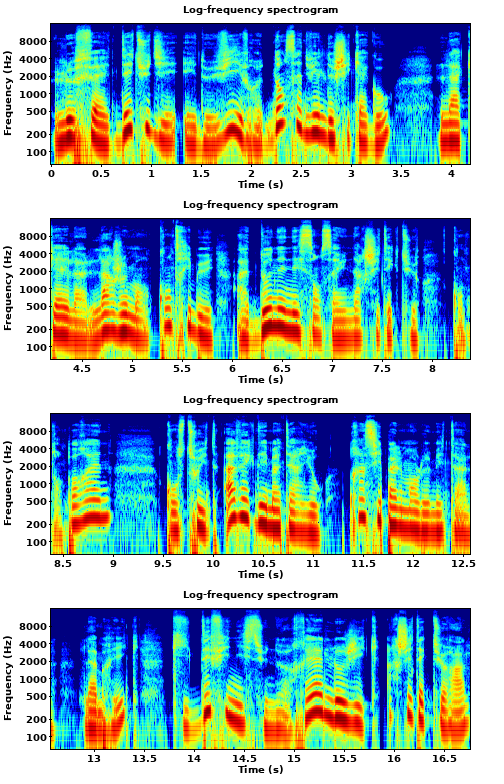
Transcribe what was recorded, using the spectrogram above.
Le fait d'étudier et de vivre dans cette ville de Chicago, laquelle a largement contribué à donner naissance à une architecture contemporaine, construite avec des matériaux, principalement le métal, la brique, qui définissent une réelle logique architecturale,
